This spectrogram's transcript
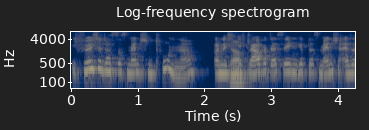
ich fürchte, dass das Menschen tun, ne? Und ich, ja. ich glaube, deswegen gibt es Menschen, also,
